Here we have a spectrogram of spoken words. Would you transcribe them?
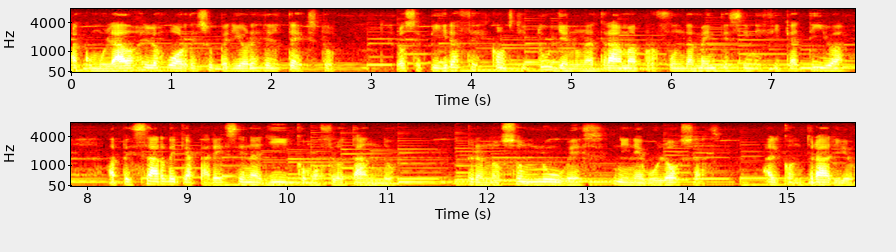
Acumulados en los bordes superiores del texto, los epígrafes constituyen una trama profundamente significativa a pesar de que aparecen allí como flotando, pero no son nubes ni nebulosas, al contrario,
